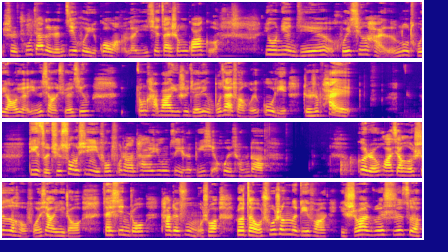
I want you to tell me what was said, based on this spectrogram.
是出家的人际会与过往的一切再生瓜葛。又念及回青海的路途遥远，影响学经，宗喀巴于是决定不再返回故里，只是派弟子去送信一封，附上他用自己的笔写绘成的个人画像和狮子吼佛像一轴。在信中，他对父母说：“若在我出生的地方，以十万尊狮子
